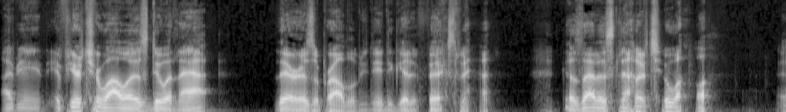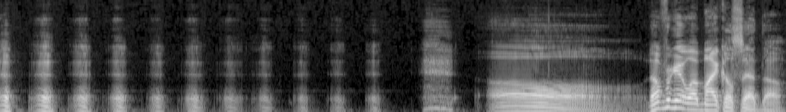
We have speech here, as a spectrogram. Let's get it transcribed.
I mean, if your chihuahua is doing that, there is a problem. You need to get it fixed, man. Because that is not a chihuahua. oh. Don't forget what Michael said, though.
